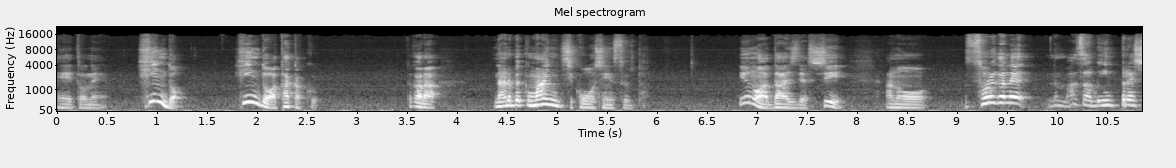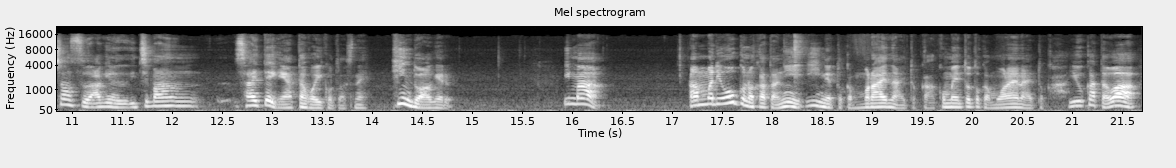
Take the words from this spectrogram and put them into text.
えっ、ー、とね頻度頻度は高くだから、なるべく毎日更新するというのは大事ですし、あの、それがね、まずはインプレッション数を上げる一番最低限やった方がいいことですね。頻度を上げる。今、あんまり多くの方にいいねとかもらえないとか、コメントとかもらえないとかいう方は、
